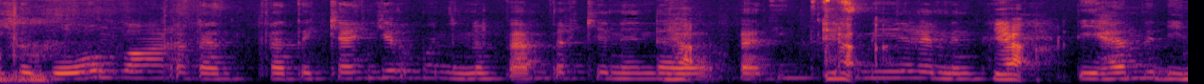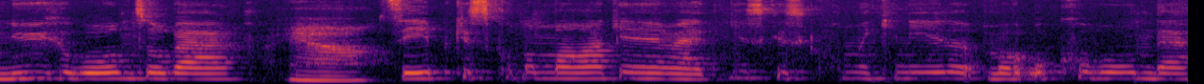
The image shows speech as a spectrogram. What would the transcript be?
die gewoon waren van, van de kangeroen en een pampertje en dat Ja. te Ja. smeren. En Ja. die handen die nu gewoon zo wat Ja. zeepjes konden maken en wat dingetjes konden kneden. Maar ook gewoon dat,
